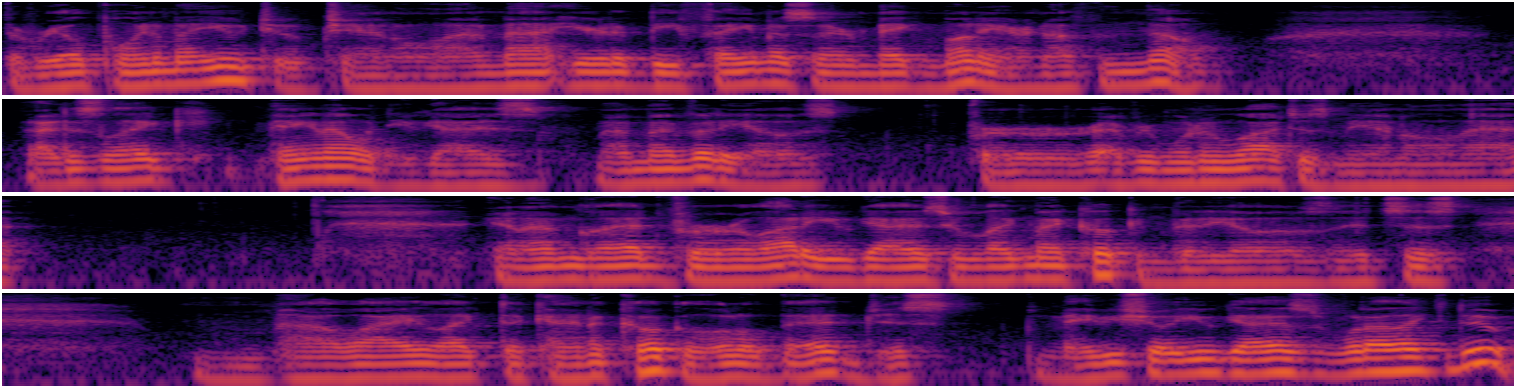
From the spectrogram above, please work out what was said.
the real point of my youtube channel i'm not here to be famous or make money or nothing no. I just like hanging out with you guys on my videos for everyone who watches me and all that. And i'm glad for a lot of you guys who like my cooking videos. It's just how i like to kind of cook a little bit just maybe show you guys what I like to do.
